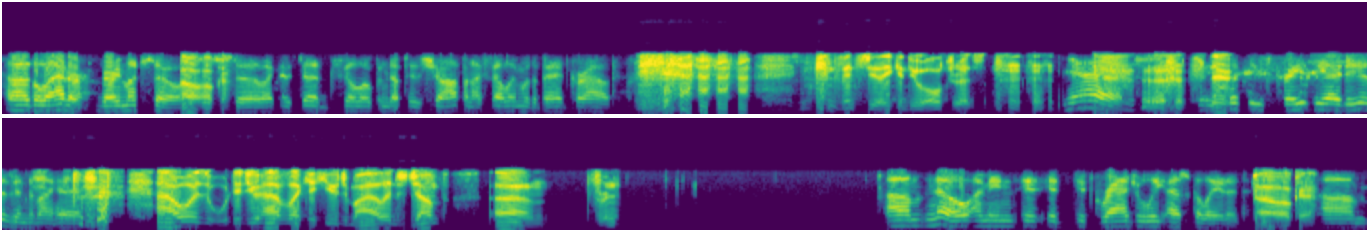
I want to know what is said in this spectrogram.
Uh, the latter, very much so. Oh, just, okay. Uh, like I said, Phil opened up his shop, and I fell in with a bad crowd. Convinced you that he can do ultras. yeah. He put these crazy ideas into my head. How was? Did you have like a huge mileage jump? Um, for um, no, I mean it, it it gradually escalated. Oh, okay. Um,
